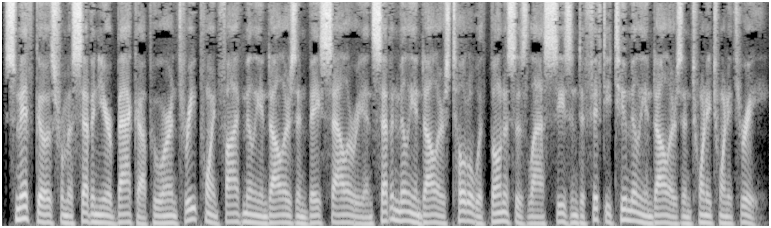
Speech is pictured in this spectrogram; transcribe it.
Smith goes from a seven year backup who earned $3.5 million in base salary and $7 million total with bonuses last season to $52 million in 2023.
